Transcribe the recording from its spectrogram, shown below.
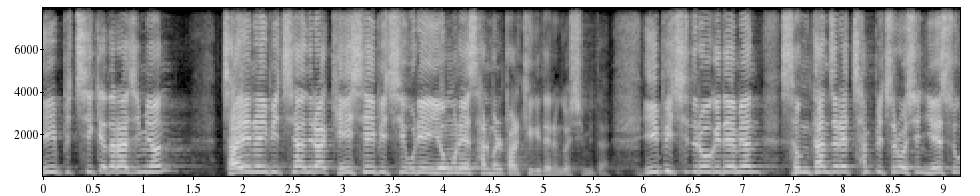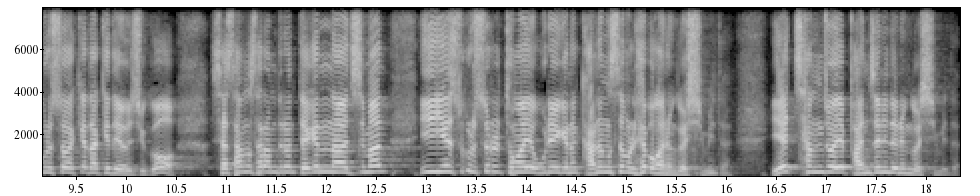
이 빛이 깨달아지면 자연의 빛이 아니라 계시의 빛이 우리의 영혼의 삶을 밝히게 되는 것입니다. 이 빛이 들어오게 되면 성탄절에 참빛으로 오신 예수 그리스도가 깨닫게 되어지고 세상 사람들은 되겠나 하지만 이 예수 그리스도를 통하여 우리에게는 가능성을 회복하는 것입니다. 옛 창조의 반전이 되는 것입니다.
